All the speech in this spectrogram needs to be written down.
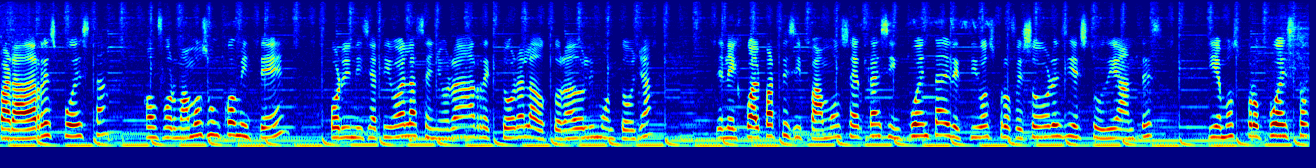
Para dar respuesta, conformamos un comité por iniciativa de la señora rectora, la doctora Dolly Montoya, en el cual participamos cerca de 50 directivos, profesores y estudiantes y hemos propuesto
